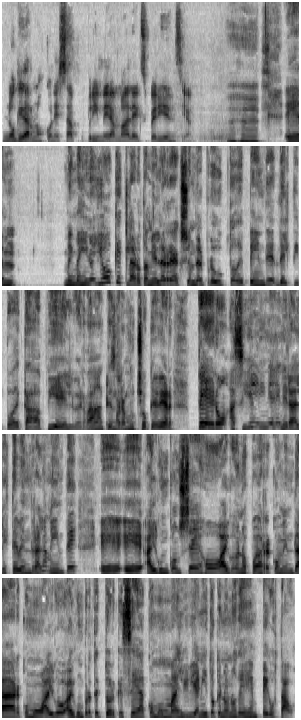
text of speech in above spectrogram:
No quedarnos con esa primera mala experiencia. Me imagino yo que, claro, también la reacción del producto depende del tipo de cada piel, ¿verdad? Tendrá mucho que ver. Pero así en líneas generales, ¿te vendrá a la mente eh, eh, algún consejo, algo que nos puedas recomendar, como algo, algún protector que sea como más livianito, que no nos dejen pegostados?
